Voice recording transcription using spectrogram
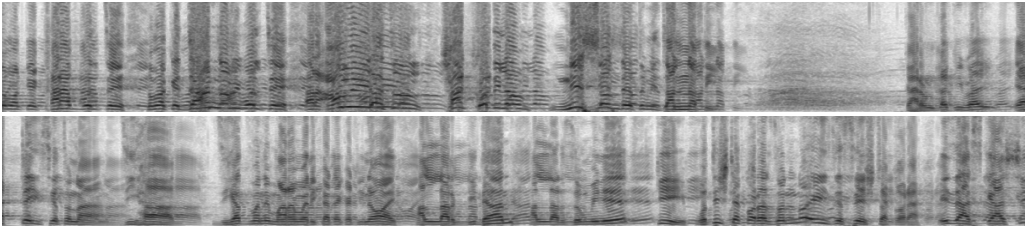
তোমাকে খারাপ বলছে, তোমাকে জাহান্নামী বলছে, আর আমি রাসূল সাক্ষ্য দিলাম, নিঃসন্দেহে তুমি জান্নাতি। কারণটা কি ভাই? একটাই চেতনা, জিহাদ। জিহাদ মানে মারামারি, কাটাকাটি নয়। আল্লাহর বিধান, আল্লাহর জমিনে কি? প্রতিষ্ঠা করার জন্য এই যে চেষ্টা করা। এই যে আজকে আসছি,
